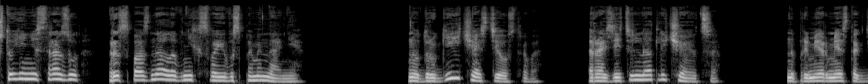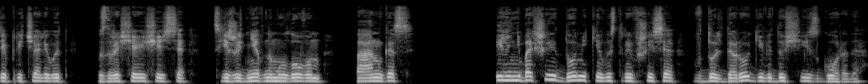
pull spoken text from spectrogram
что я не сразу распознала в них свои воспоминания. Но другие части острова разительно отличаются. Например, место, где причаливают возвращающиеся с ежедневным уловом Пангас или небольшие домики, выстроившиеся вдоль дороги, ведущие из города.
